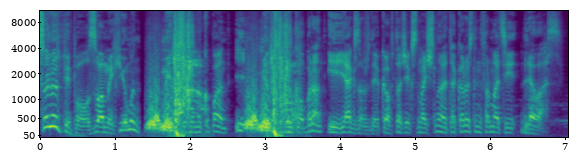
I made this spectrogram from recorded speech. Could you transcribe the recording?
Салют, піпл, з вами Human, мінус один окупант і мінус один колаборант, і як завжди, ковточок смачної та корисної інформації для вас.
